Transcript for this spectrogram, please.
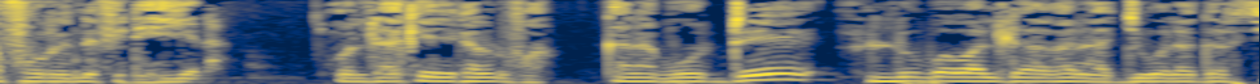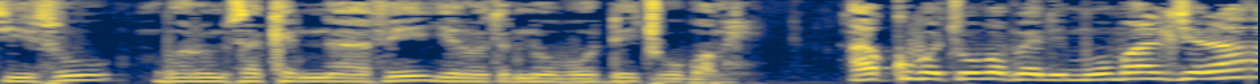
hafuurri na fidee jedha. Waldaa keenya kana dhufa. Kana booddee luba waldaa kana wajjin wal agarsiisuu barumsa kennaa fi yeroo xinnoo booddee cuubame. Akkuma cuubameen immoo maal jedhaa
